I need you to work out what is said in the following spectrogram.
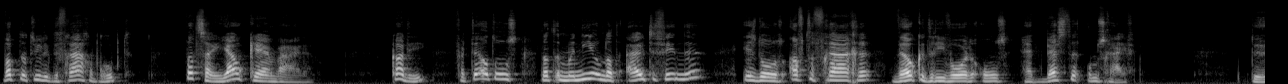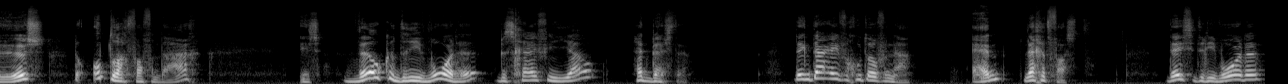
Wat natuurlijk de vraag oproept, wat zijn jouw kernwaarden? Caddy vertelt ons dat een manier om dat uit te vinden is door ons af te vragen welke drie woorden ons het beste omschrijven. Dus de opdracht van vandaag is welke drie woorden beschrijven jou het beste? Denk daar even goed over na. En leg het vast. Deze drie woorden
